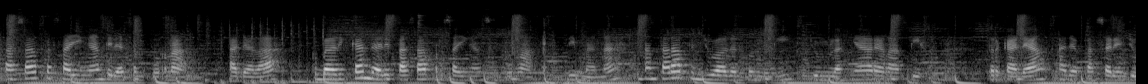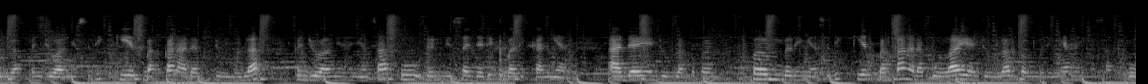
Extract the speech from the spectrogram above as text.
Pasar persaingan tidak sempurna adalah kebalikan dari pasar persaingan sempurna, di mana antara penjual dan pembeli jumlahnya relatif. Terkadang ada pasar yang jumlah penjualnya sedikit, bahkan ada jumlah penjualnya hanya satu, dan bisa jadi kebalikannya. Ada yang jumlah pembelinya sedikit, bahkan ada pula yang jumlah pembelinya hanya satu.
